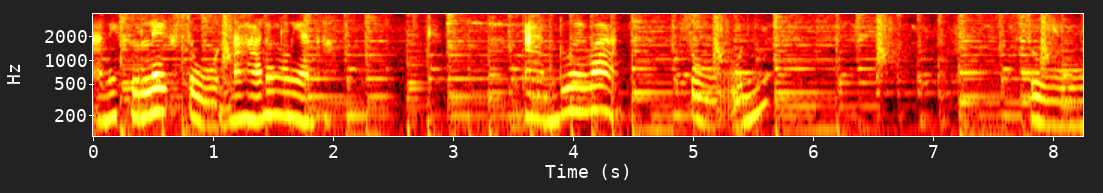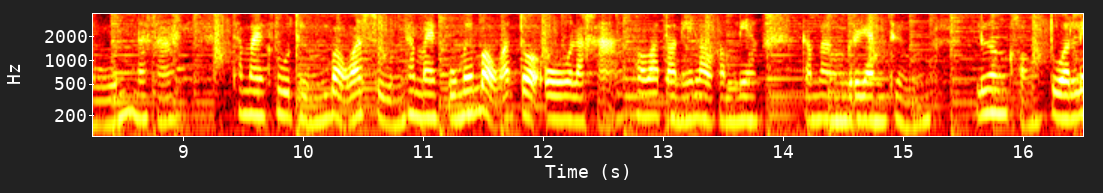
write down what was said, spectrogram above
อันนี้คือเลขศูนย์นะคะนักเรียนอ่านด้วยว่าศูนย์ศูนย์นะคะ ทำไมครูถึงบอกว่าศูนย์ทำไมครูไม่บอกว่าตัว O ล่ะคะ เพราะว่าตอนนี้เรากำเรียงกำลังเรียนถึงเรื่องของตัวเล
